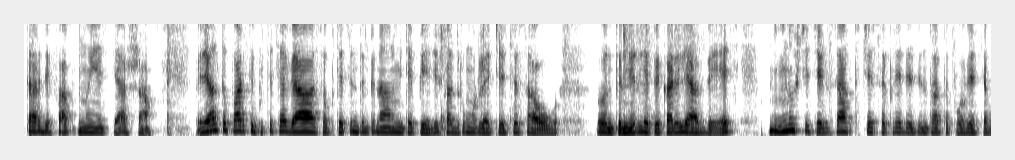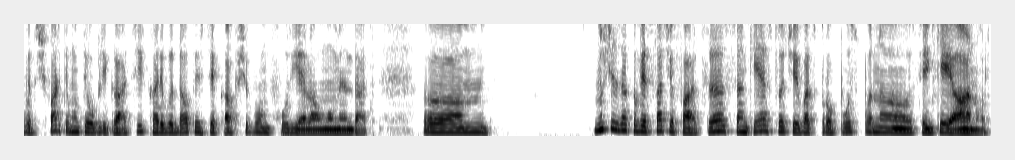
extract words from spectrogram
dar de fapt nu este așa. Pe de altă parte puteți avea sau puteți întâmpina anumite piedici la drumurile acestea sau întâlnirile pe care le aveți, nu știți exact ce să credeți în toată povestea. Văd și foarte multe obligații care vă dau peste cap și vă înfurie la un moment dat. Um, nu știți dacă veți face față să încheiați tot ce v-ați propus până se încheie anul.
